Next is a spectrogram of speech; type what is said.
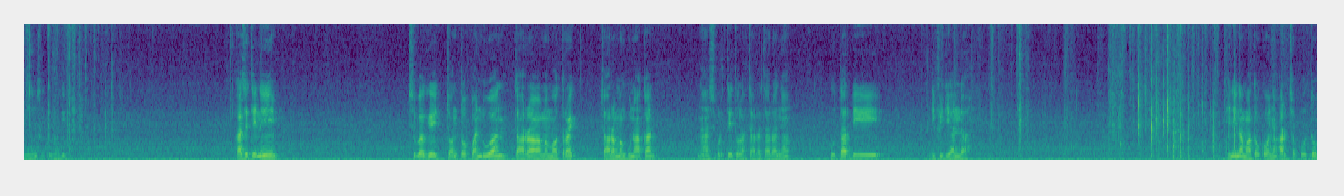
Ini satu lagi. Kaset ini sebagai contoh panduan cara memotret cara menggunakan nah seperti itulah cara-caranya putar di DVD Anda. Ini nama tokonya Arca Foto.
